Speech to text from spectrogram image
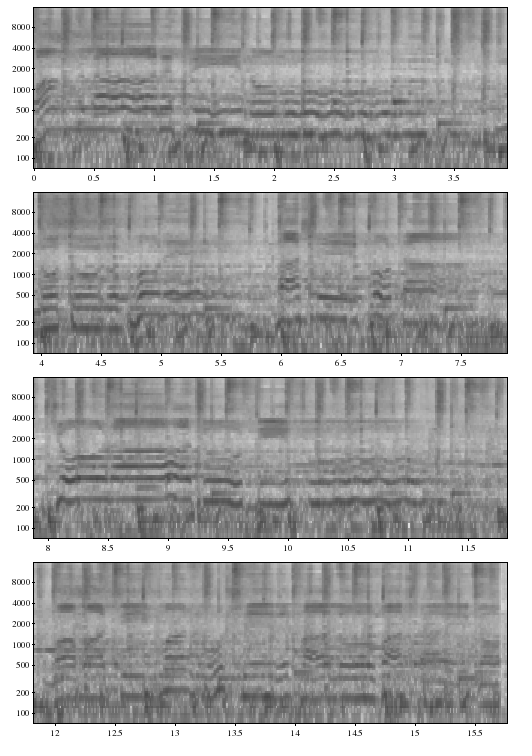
বাংলার তৃণমূল। নতুন ভরে ঘাসে ফোটা জোড়া দুটি ফুল। মামাটি মানুষের ভালোবাসায় গ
